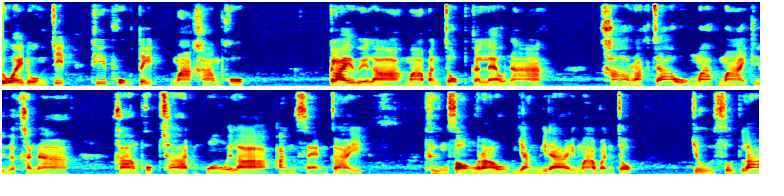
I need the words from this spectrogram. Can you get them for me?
ด้วยดวงจิตที่ผูกติดมาข้ามภพใกล้เวลามาบรรจบกันแล้วหนา ข้ารักเจ้ามากมายเหลือขนา ข้ามภพชาติห่วงเวลาอันแสนไกล ถึงสองเรายังไม่ได้มาบรรจบ อยู่สุดล่า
